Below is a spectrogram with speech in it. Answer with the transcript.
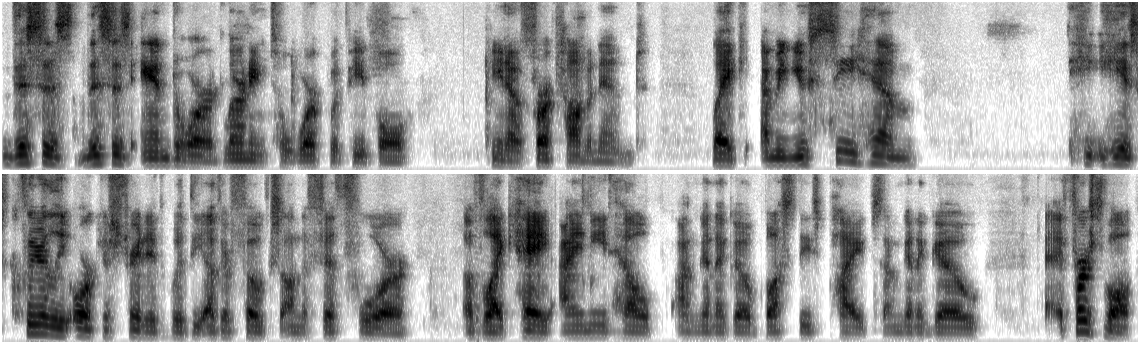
this is this is Andor learning to work with people, you know, for a common end. Like I mean, you see him. He, he is clearly orchestrated with the other folks on the fifth floor of like, hey, I need help. I'm gonna go bust these pipes. I'm gonna go. First of all,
